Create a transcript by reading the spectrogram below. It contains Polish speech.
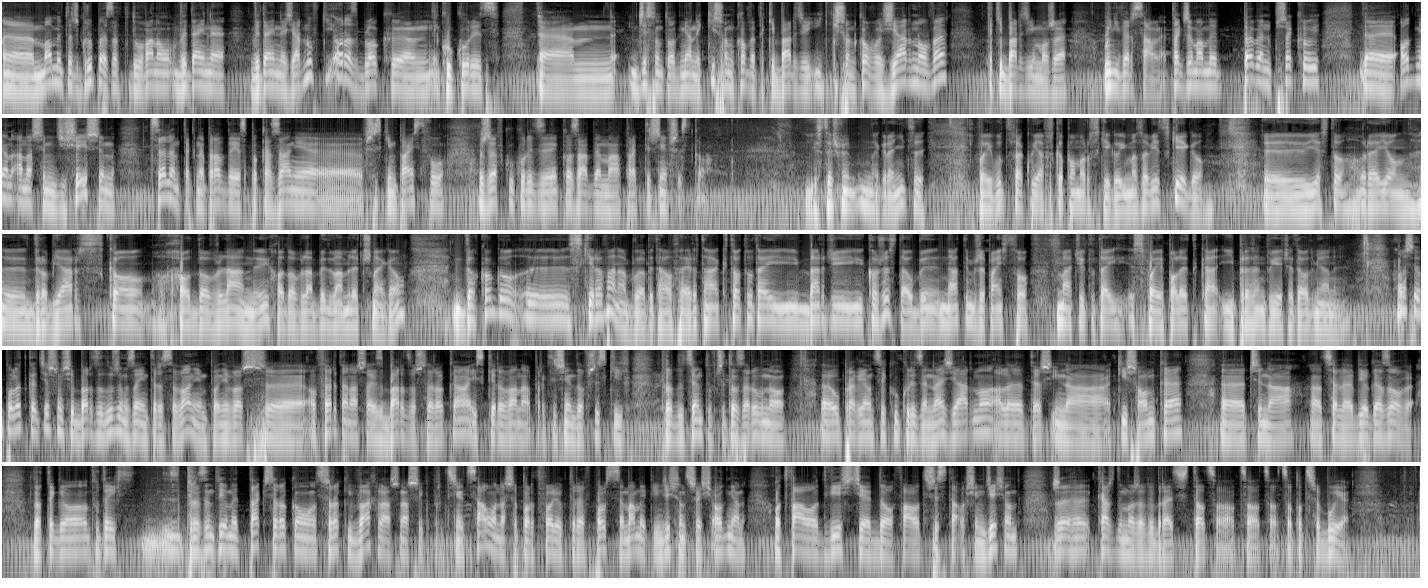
E, mamy też grupę zatytułowaną Wydajne, wydajne ziarnówki oraz blok kukurydz, gdzie są to odmiany kiszonkowe, takie bardziej i kiszonkowo-ziarnowe, takie bardziej może uniwersalne. Także mamy pełen przekrój e, odmian, a naszym dzisiejszym celem tak naprawdę jest pokazanie e, wszystkim Państwu, że w kukurydzy kozade ma praktycznie wszystko. Jesteśmy na granicy województwa kujawsko-pomorskiego i mazowieckiego. E, jest to rejon e, drobiarsko-hodowlany, hodowla bydła mlecznego. Do kogo e, skierowana byłaby ta oferta? Kto tutaj bardziej korzystałby na tym, że Państwo macie tutaj swoje poletka i prezentujecie te odmiany? No właśnie, poletka cieszą się bardzo dużym zainteresowaniem, ponieważ oferta nasza jest bardzo szeroka i skierowana praktycznie do wszystkich producentów, czy to zarówno uprawiających kukurydzę na ziemi, ziarno, ale też i na kiszonkę e, czy na cele biogazowe. Dlatego tutaj prezentujemy tak szeroką, szeroki wachlarz naszych, praktycznie całe nasze portfolio, które w Polsce mamy 56 odmian od VO 200 do VO 380, że każdy może wybrać to, co, co, co, co potrzebuje.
